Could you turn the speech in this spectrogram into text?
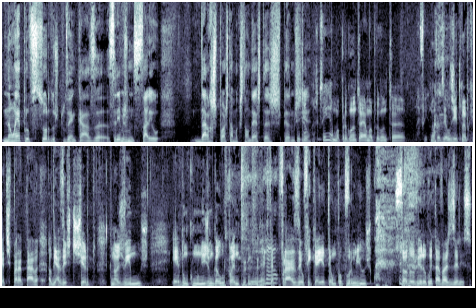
não é professor do estudo em casa. Seria mesmo necessário dar resposta a uma questão destas, Pedro Mexia? Então, acho que sim, é uma pergunta, é uma pergunta, enfim, não vou dizer legítima porque é disparatada. Aliás, este certo que nós vimos é de um comunismo galopante. Esta frase eu fiquei até um pouco vermelhusco só de ouvir o Rui Tavares dizer isso.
